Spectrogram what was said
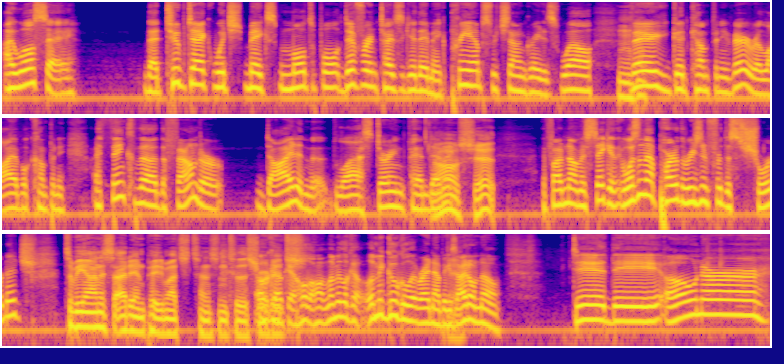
I will say that TubeTech, which makes multiple different types of gear, they make preamps, which sound great as well. Mm-hmm. Very good company, very reliable company. I think the the founder died in the last during the pandemic, Oh shit. if I'm not mistaken. Wasn't that part of the reason for this shortage? To be honest, I didn't pay much attention to the shortage. Okay, okay, hold on. hold on. Let me look at. Let me Google it right now because Yeah. I don't know. Did the owner?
